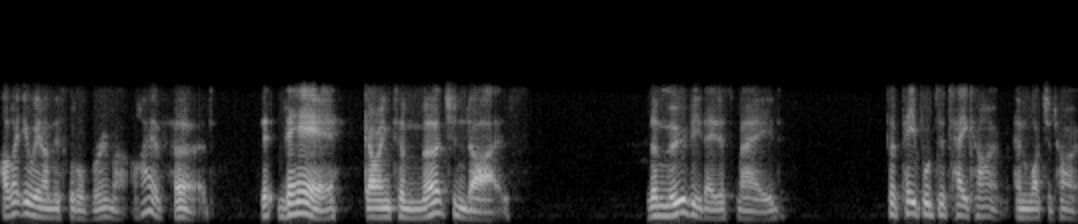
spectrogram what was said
I'll let you in on this little rumor. I have heard that they're going to merchandise the movie they just made for people to take home and watch at home.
